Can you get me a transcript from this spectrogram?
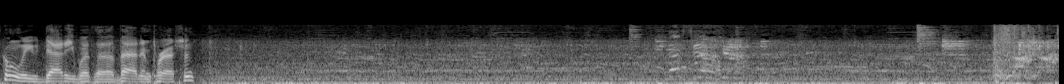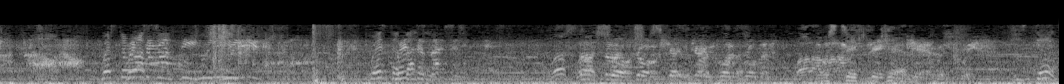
That's going to leave Daddy with a bad impression. Where's the Rossi? Where's the Bassett? Last I saw, she escaped my brother while I was taking care of him. He's dead.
